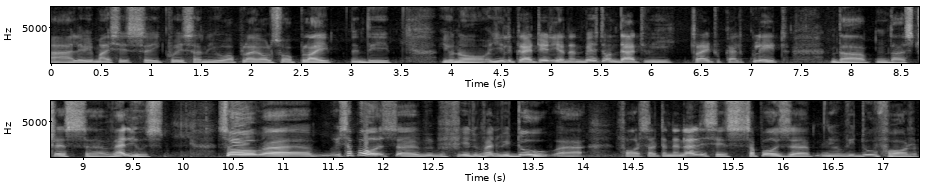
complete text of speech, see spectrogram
Levy-Mises equation you apply also apply the you know yield criterion and based on that we try to calculate the, the stress values. So, uh, suppose uh, we, when we do uh, for certain analysis suppose you know, we do for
